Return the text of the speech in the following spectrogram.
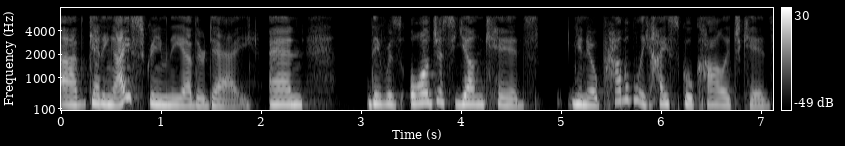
uh, getting ice cream the other day, and there was all just young kids, you know, probably high school, college kids.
